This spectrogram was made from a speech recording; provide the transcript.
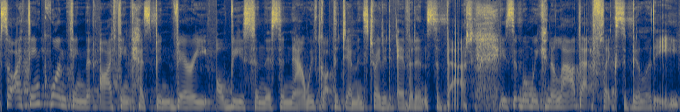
So I think one thing that I think has been very obvious in this, and now we've got the demonstrated evidence of that, is that when we can allow that flexibility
